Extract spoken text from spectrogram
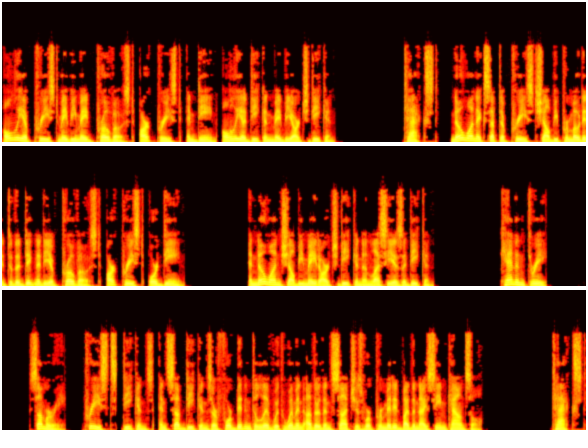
Only a priest may be made provost, archpriest, and dean, only a deacon may be archdeacon. Text no one except a priest shall be promoted to the dignity of provost, archpriest, or dean and no one shall be made archdeacon unless he is a deacon. Canon 3 Summary. Priests, deacons, and subdeacons are forbidden to live with women other than such as were permitted by the Nicene Council. Text.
